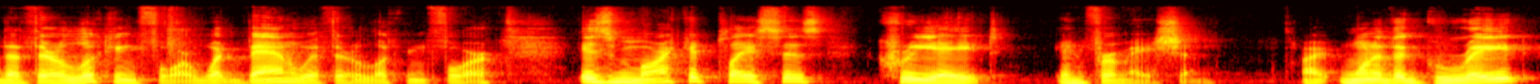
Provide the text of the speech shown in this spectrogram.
that they're looking for, what bandwidth they're looking for, is marketplaces create information. Right? One of the great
